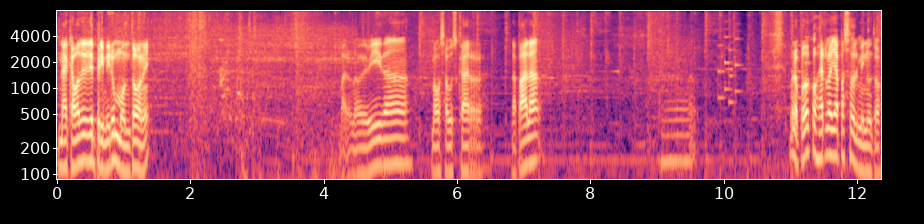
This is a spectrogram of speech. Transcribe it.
Me acabo de deprimir un montón, ¿eh? Vale, uno de vida Vamos a buscar la pala Bueno, puedo cogerlo ya pasado el minuto.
